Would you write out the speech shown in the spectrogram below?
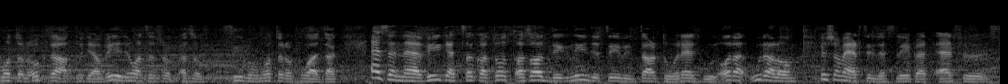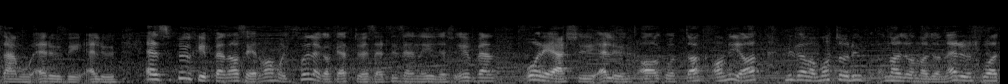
Motorokra, ugye a V8-asok azok szívó motorok voltak. Ezen véget szakadott az addig 4-5 évig tartó Red Bull uralom, és a Mercedes lépett első számú erővé elő. Ez főképpen azért van, hogy főleg a 2014-es évben óriási előnyt alkottak, amiatt, mivel a motorjuk nagyon-nagyon erős volt,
